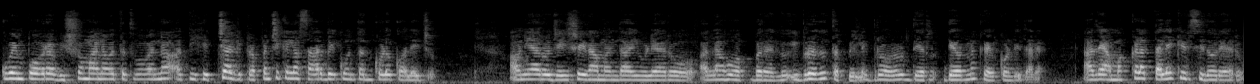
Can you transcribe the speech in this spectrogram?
ಕುವೆಂಪು ಅವರ ವಿಶ್ವಮಾನವ ತತ್ವವನ್ನ ಅತಿ ಹೆಚ್ಚಾಗಿ ಪ್ರಪಂಚಕ್ಕೆಲ್ಲ ಸಾರಬೇಕು ಅಂತ ಅನ್ಕೊಳ್ಳೋ ಕಾಲೇಜು ಅವನ ಯಾರೋ ಜೈ ಶ್ರೀರಾಮ್ ಅಂದ ಇವಳು ಯಾರೋ ಅಲ್ಲಾಹು ಅಕ್ಬರ್ ಅಂದ್ಲು ಇಬ್ಬರದು ತಪ್ಪಿಲ್ಲ. ಇಬ್ರು ಅವರು ದೇವ್ರನ್ನ ಕೇಳ್ಕೊಂಡಿದ್ದಾರೆ. ಆದ್ರೆ ಆ ಮಕ್ಕಳ ತಲೆ ಕೆಡಿಸಿದವರು ಯಾರು?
